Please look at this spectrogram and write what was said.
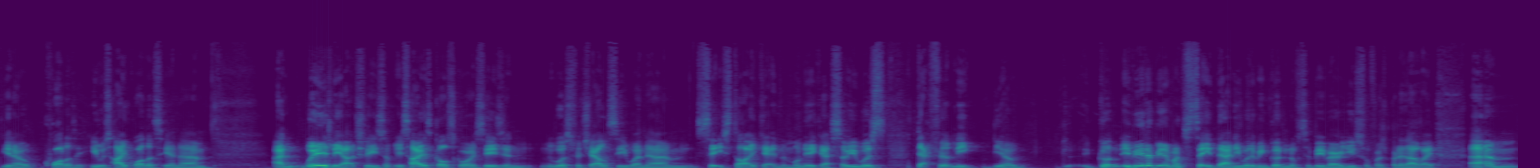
you know, quality. He was high quality, and um, and weirdly, actually, his, his highest goal scoring season was for Chelsea when um, City started getting the money, I guess. So he was definitely, you know, good. If he would have been at Manchester City then, he would have been good enough to be very useful for us. Put it that way. Um,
